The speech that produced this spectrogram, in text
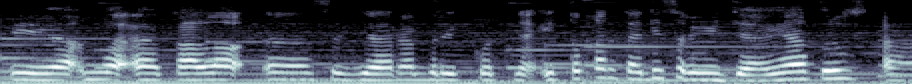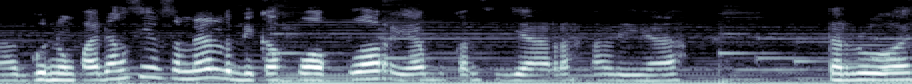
Iya, enggak uh, kalau uh, sejarah berikutnya itu kan tadi Sriwijaya terus uh, Gunung Padang sih sebenarnya lebih ke folklore ya, bukan sejarah kali ya. Terus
